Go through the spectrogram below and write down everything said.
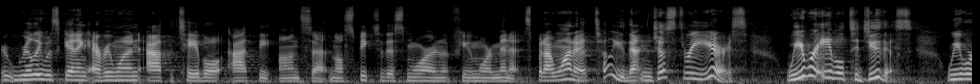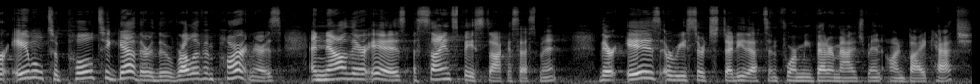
It really was getting everyone at the table at the onset. And I'll speak to this more in a few more minutes. But I want to tell you that in just three years, we were able to do this. We were able to pull together the relevant partners, and now there is a science-based stock assessment. There is a research study that's informing better management on bycatch.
